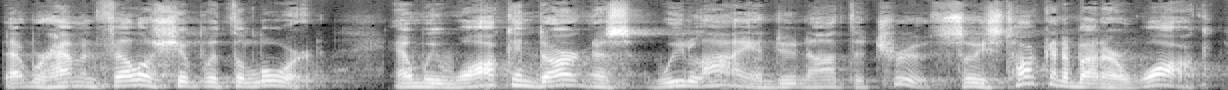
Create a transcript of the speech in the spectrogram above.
that we're having fellowship with the Lord, and we walk in darkness, we lie and do not the truth. So He's talking about our walk.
